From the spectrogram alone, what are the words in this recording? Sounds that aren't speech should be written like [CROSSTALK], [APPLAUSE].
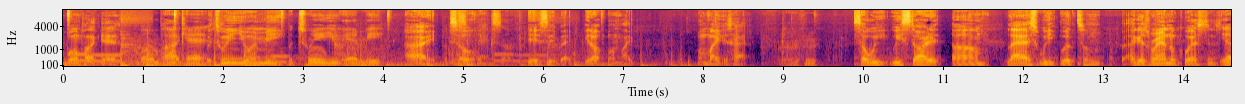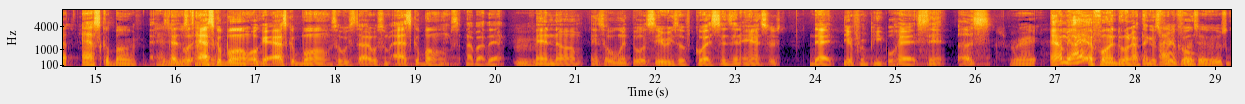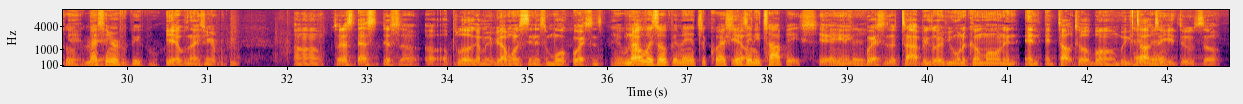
Right. Boom podcast. Boom podcast. Between you and me. Between you and me. All right. So, Sit back some. yeah, sit back. Get off my mic. My mic is hot. Mm-hmm. So we we started um last week with some, I guess, random questions. Yep. Ask a boom. As it was Uh, Ask a titled. boom. Okay, ask a boom. So we started with some ask a booms. How about that? Mm-hmm. And um and so we went through a series of questions and answers that different people had sent us. Right. And I mean, I had fun doing it. I think it's I pretty had cool. fun too. It was cool. Yeah, nice yeah. hearing from people. Yeah, it was nice hearing from people. Um, so that's that's just a, a, a plug. I mean, if y'all want to send in some more questions, Yeah, we're not- always open to answer questions, Yeah. any topics. yeah, any questions or topics, or if you want to come on and, and, and talk to a bum, we can Hey, talk to you too. So,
